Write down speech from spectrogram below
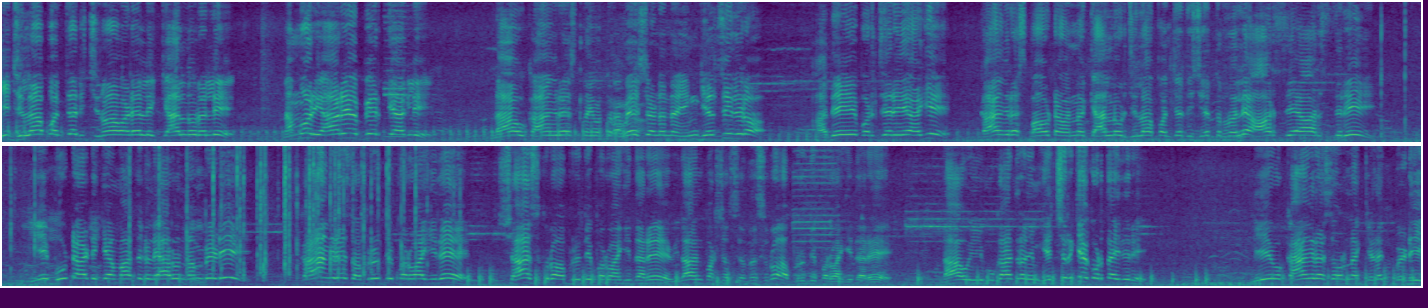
ಈ ಜಿಲ್ಲಾ ಪಂಚಾಯತ್ ಚುನಾವಣೆಯಲ್ಲಿ ಕ್ಯಾಲ್ನೂರಲ್ಲಿ ನಮ್ಮವ್ರು ಯಾರೇ ಅಭ್ಯರ್ಥಿ ಆಗಲಿ, ನಾವು ಕಾಂಗ್ರೆಸ್ನ ಇವತ್ತು ರಮೇಶ್ ಅಣ್ಣನ ಹೆಂಗೆ ಗೆಲ್ಸಿದಿರೋ ಅದೇ ಭರ್ಜರಿಯಾಗಿ ಕಾಂಗ್ರೆಸ್ ಬಾವುಟವನ್ನು ಕ್ಯಾಲ್ನೂರು ಜಿಲ್ಲಾ ಪಂಚಾಯತಿ ಕ್ಷೇತ್ರದಲ್ಲಿ ಆರಿಸೇ ಆರಿಸ್ತೀರಿ. ಈ ಬೂಟಾಟಿಕೆ ಮಾತುಗಳನ್ನ ಯಾರು ನಂಬೇಡಿ? ಕಾಂಗ್ರೆಸ್ ಅಭಿವೃದ್ಧಿ ಪರವಾಗಿದೆ, ಶಾಸಕರು ಅಭಿವೃದ್ಧಿ ಪರವಾಗಿದ್ದಾರೆ, ವಿಧಾನ ಪರಿಷತ್ ಸದಸ್ಯರು ಅಭಿವೃದ್ಧಿ ಪರವಾಗಿದ್ದಾರೆ. ನಾವು ಈ ಮುಖಾಂತರ ನಿಮ್ಗೆ ಎಚ್ಚರಿಕೆ ಕೊಡ್ತಾ ಇದ್ದೀರಿ. ನೀವು ಕಾಂಗ್ರೆಸ್ ಅವ್ರನ್ನ ಕೆಳಕ್ಬೇಡಿ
